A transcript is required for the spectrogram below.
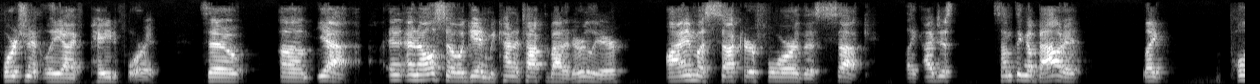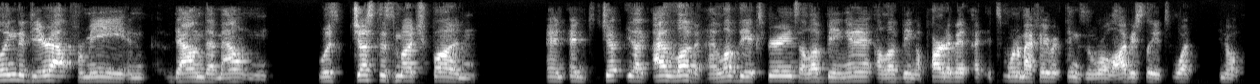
Fortunately, I've paid for it. So, um, yeah. And, and also, again, we kind of talked about it earlier. I'm a sucker for the suck. Like, I just, something about it, like pulling the deer out for me and down the mountain was just as much fun and and just like I love it. I love the experience. I love being in it. I love being a part of it. It's one of my favorite things in the world. Obviously, it's what you know.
